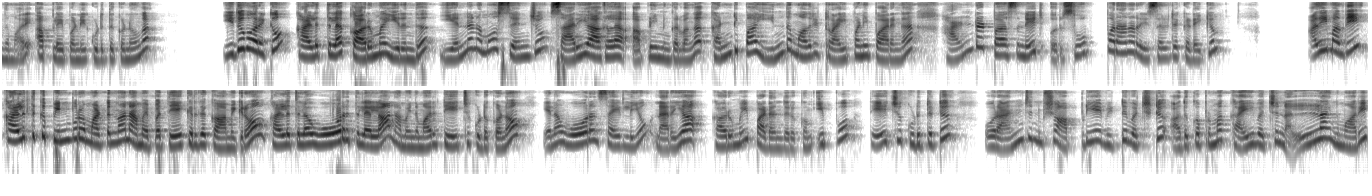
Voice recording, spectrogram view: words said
இந்த மாதிரி அப்ளை பண்ணி கொடுத்துக்கணுங்க. இது வரைக்கும் கழுத்தில் கருமை இருந்து என்னென்னமோ செஞ்சும் சரியாகலை அப்படிங்கிறவங்க கண்டிப்பாக இந்த மாதிரி ட்ரை பண்ணி பாருங்கள் ஹண்ட்ரட் பர்சன்டேஜ் ஒரு சூப்பரான ரிசல்ட்டு கிடைக்கும். அதே மாதிரி கழுத்துக்கு பின்புறம் மட்டும்தான் நம்ம இப்போ தேய்க்கிறது காமிக்கிறோம். கழுத்தில் ஓரத்துலலாம் நம்ம இந்த மாதிரி தேய்ச்சி கொடுக்கணும். ஏன்னா ஓரம் சைட்லேயும் நிறையா கருமை படர்ந்துருக்கும். இப்போது தேய்ச்சி கொடுத்துட்டு ஒரு அஞ்சு நிமிஷம் அப்படியே விட்டு வச்சுட்டு அதுக்கப்புறமா கை வச்சு நல்லா இந்த மாதிரி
